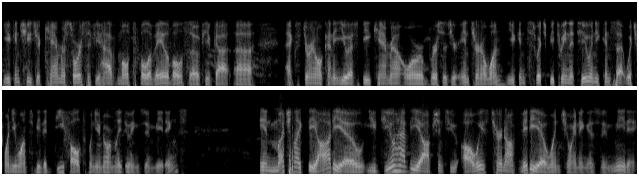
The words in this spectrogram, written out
you can choose your camera source if you have multiple available. So if you've got uh, external kind of USB camera or versus your internal one, you can switch between the two and you can set which one you want to be the default when you're normally doing Zoom meetings. And much like the audio, you do have the option to always turn off video when joining a Zoom meeting.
